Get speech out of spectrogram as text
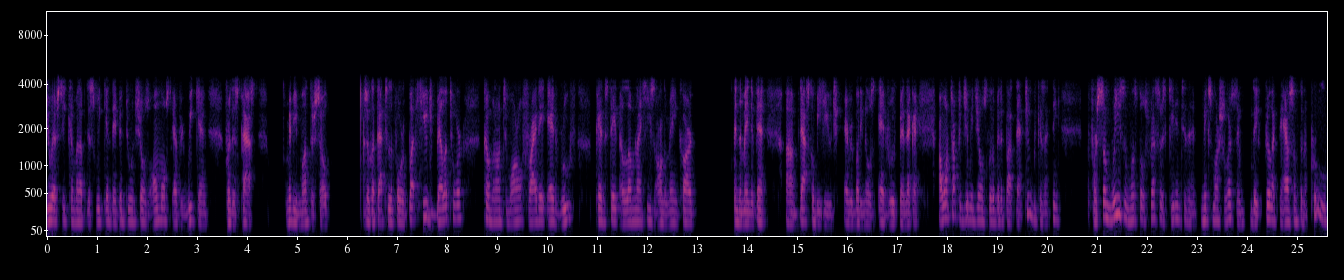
UFC coming up this weekend. They've been doing shows almost every weekend for this past maybe month or so. So got that to look forward. But huge Bellator coming on tomorrow, Friday. Ed Ruth, Penn State alumni. He's on the main card in the main event. Um, that's gonna be huge. Everybody knows Ed Ruth, man. That guy. I want to talk to Jimmy Jones a little bit about that too, because I think for some reason, once those wrestlers get into the mixed martial arts, they they feel like they have something to prove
